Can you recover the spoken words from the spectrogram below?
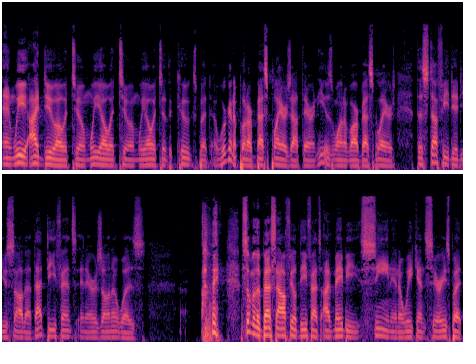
And- we, I do owe it to him. We owe it to him. We owe it to the Cougs. But we're going to put our best players out there, and he is one of our best players. The stuff he did, you saw that. That defense in Arizona was some of the best outfield defense I've maybe seen in a weekend series. But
